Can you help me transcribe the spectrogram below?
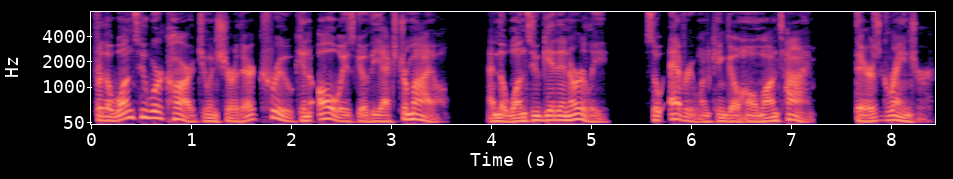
For the ones who work hard to ensure their crew can always go the extra mile, and the ones who get in early so everyone can go home on time. There's Grainger,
